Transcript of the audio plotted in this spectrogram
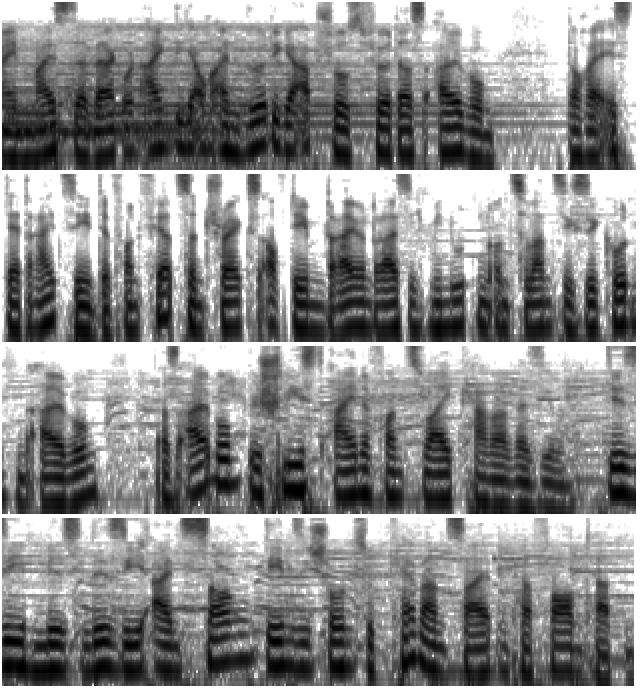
ein Meisterwerk und eigentlich auch ein würdiger Abschluss für das Album. Doch er ist der 13. von 14 Tracks auf dem 33 Minuten und 20 Sekunden Album. Das Album beschließt eine von zwei Coverversionen. Dizzy Miss Lizzy, ein Song, den sie schon zu Cavern-Zeiten performt hatten.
